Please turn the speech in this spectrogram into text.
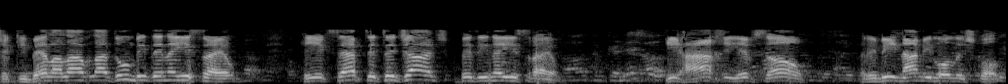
Shekibel alav ladun b'dinei Yisrael. He accepted to judge b'dinei Yisrael. Ihachi, if so, Rabbi Nami lo lishkol.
